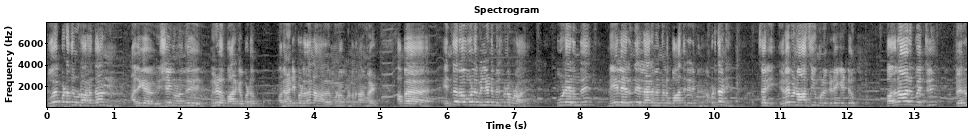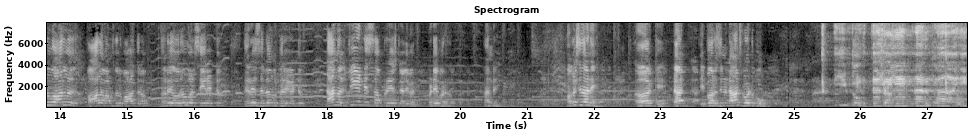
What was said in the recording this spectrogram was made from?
புகைப்படத்தினூடாக தான் அதிக விஷயங்கள் வந்து மீள பார்க்கப்படும். அதன் அடிப்படையில் தான் நாங்கள் அதன் மூலம் கொண்டு வந்தாங்க. அப்ப எந்த ரோகங்களும் இல்லைன்னு மிஸ் பண்ணக்கூடாது. கூட இருந்து மேலே இருந்து எல்லாரும் எங்களை பார்த்துட்டு இருப்பீங்க. அப்படித்தானே? சரி இறைவன் ஆசி உங்களுக்கு கிடைக்கட்டும். பதினாறு பெற்று பெருவாழ் வாழ வம்சத்தில் வாழ்த்துறோம். நிறைய உறவுகள் சேரட்டும். நிறைய செல்வங்கள் பெருகட்டும். நாங்கள் டிஎன்டி சர்ப்ரைஸ் டெலிவரி விடைபெறுறோம் நன்றி. மகிழ்ச்சி தானே? ஓகே டன் இப்போ ஒரு சின்ன டான்ஸ் போட்டு போவோம். की तो ये कर पाई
